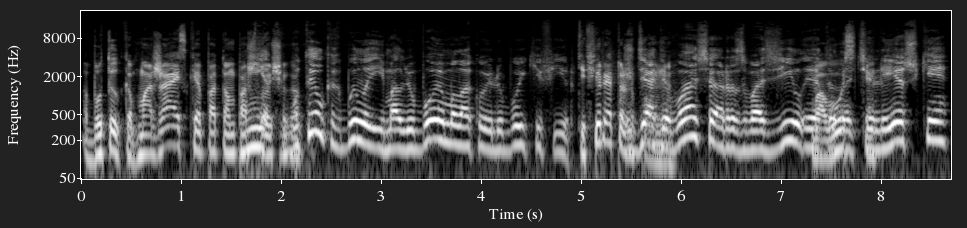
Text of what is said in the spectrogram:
А бутылка можайская потом пошло Нет, еще. в бутылках было и любое молоко, и любой кефир. Кефир я тоже дядя помню. Вася развозил это на тележке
